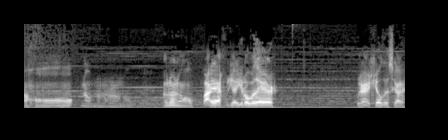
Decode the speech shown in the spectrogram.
Don't. No, no, no, no, no. No, no, no. Bayek, we gotta get over there. We gotta kill this guy.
